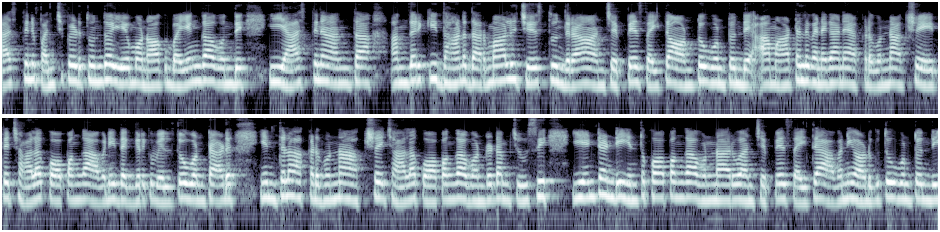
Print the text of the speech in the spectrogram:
ఆస్తిని పంచిపెడుతుందో ఏమో నాకు భయంగా ఉంది. ఈ ఆస్తిని అంతా అందరికీ దాన ధర్మాలు చేస్తుందిరా అని చెప్పేసి అయితే అంటూ ఉంటుంది. ఆ మాటలు వినగానే అక్కడ ఉన్న అక్షయ్ అయితే చాలా కోపంగా అవని దగ్గరికి వెళ్తూ ఉంటాడు. ఇంతలో అక్కడ ఉన్న అక్షయ్ చాలా కోపంగా ఉండటం చూసి ఏంటండి ఇంత కోపంగా ఉన్నారు? అని చెప్పేసి అయితే అవని అడుగుతూ ఉంటుంది.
